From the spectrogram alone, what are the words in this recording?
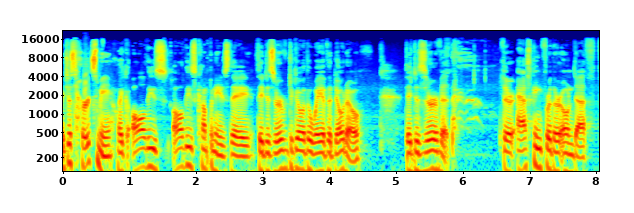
It just hurts me. Like all these all these companies, they they deserve to go the way of the dodo. They deserve it. They're asking for their own death.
